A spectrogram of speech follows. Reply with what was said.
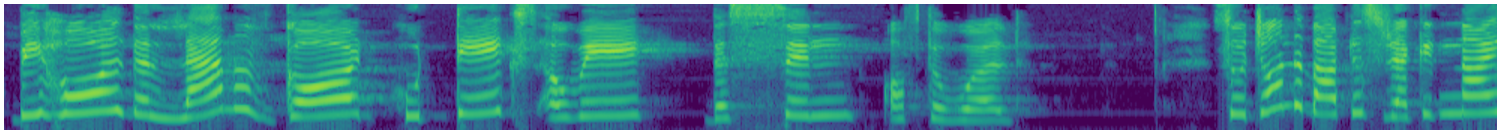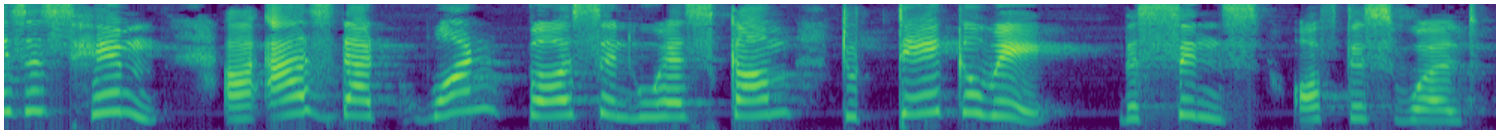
Behold the Lamb of God who takes away the sin of the world. So John the Baptist recognizes him uh, as that one person who has come to take away the sins of this world.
